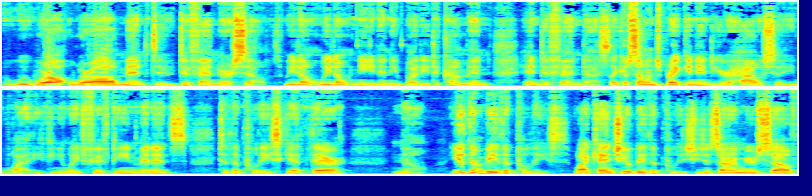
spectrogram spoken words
We, we're all we're all meant to defend ourselves. We don't we don't need anybody to come in and defend us. Like if someone's breaking into your house, uh, what you can you wait 15 minutes till the police get there? No. You can be the police. Why can't you be the police? You just arm yourself.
